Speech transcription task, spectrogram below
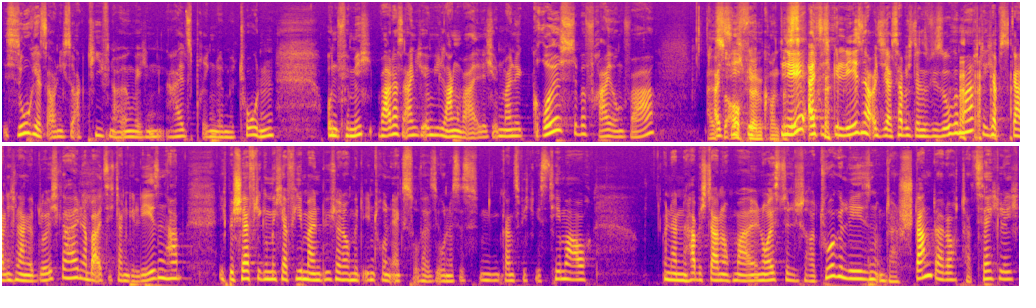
ich suche jetzt auch nicht so aktiv nach irgendwelchen heilsbringenden Methoden. Und für mich war das eigentlich irgendwie langweilig. Und meine größte Befreiung war, als, als du aufhören konntest. Nee, als ich gelesen habe, also das habe ich dann sowieso gemacht, ich habe es gar nicht lange durchgehalten, aber als ich dann gelesen habe, ich beschäftige mich ja viel in meinen Büchern auch mit Intro- und Extroversion, das ist ein ganz wichtiges Thema auch. Und dann habe ich da nochmal neueste Literatur gelesen und da stand da doch tatsächlich,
